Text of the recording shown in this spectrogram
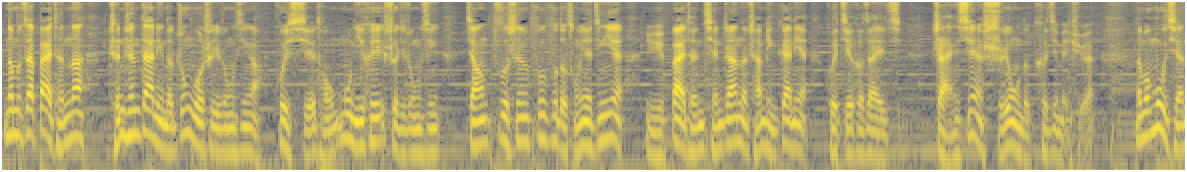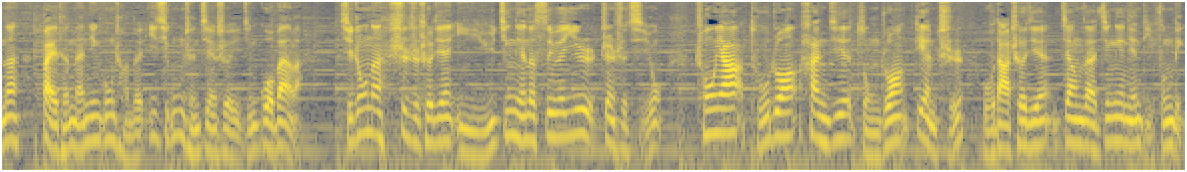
那么在拜腾呢，陈晨带领的中国设计中心啊，会协同慕尼黑设计中心，将自身丰富的从业经验与拜腾前瞻的产品概念会结合在一起，展现实用的科技美学。那么目前呢，拜腾南京工厂的一期工程建设已经过半了，其中呢，试制车间已于今年的四月一日正式启用，冲压、涂装、焊接、总装、电池五大车间将在今年年底封顶。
